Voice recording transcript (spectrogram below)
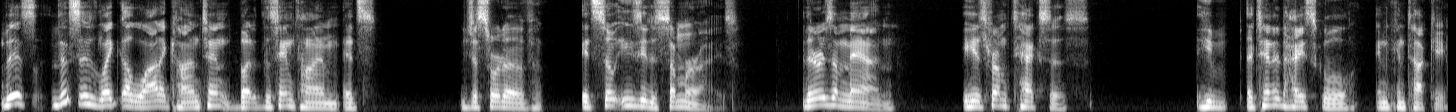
this this is like a lot of content, but at the same time, it's just sort of it's so easy to summarize. There is a man. He is from Texas. He attended high school in Kentucky.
